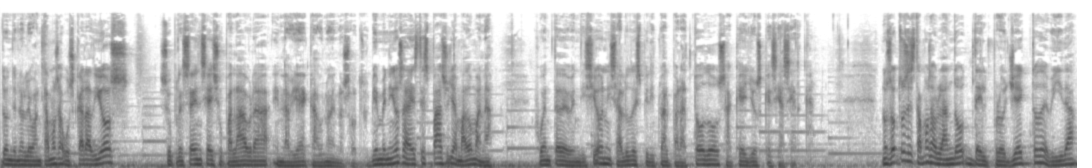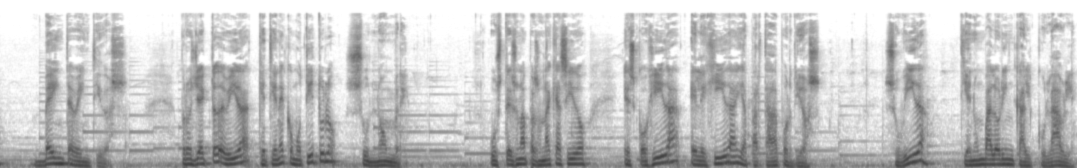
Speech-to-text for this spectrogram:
donde nos levantamos a buscar a Dios, su presencia y su palabra en la vida de cada uno de nosotros. Bienvenidos a este espacio llamado Maná, fuente de bendición y salud espiritual para todos aquellos que se acercan. Nosotros estamos hablando del proyecto de vida 2022. Proyecto de vida que tiene como título su nombre. Usted es una persona que ha sido escogida, elegida y apartada por Dios. Su vida tiene un valor incalculable.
